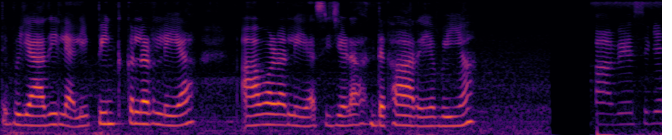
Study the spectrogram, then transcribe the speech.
ਤੇ 50 ਦੀ ਲੈ ਲਈ, ਪਿੰਕ ਕਲਰ ਲਿਆ। ਆਹ ਵਾਲਾ ਲਿਆ ਸੀ ਜਿਹੜਾ ਦਿਖਾ ਰਹੇ ਆ ਭਈਆ ਆ ਗਏ ਸੀਗੇ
